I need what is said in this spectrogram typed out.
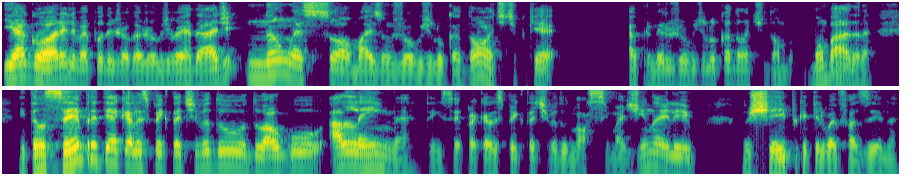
E agora ele vai poder jogar jogo de verdade. Não é só mais um jogo de Luca Doncic, porque é o primeiro jogo de Luca Doncic bombado, né? Então sempre tem aquela expectativa do, do algo além, né? Tem sempre aquela expectativa do, nossa, imagina ele no shape, o que, é que ele vai fazer, né?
